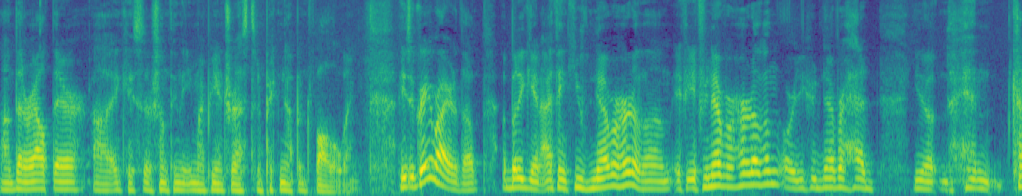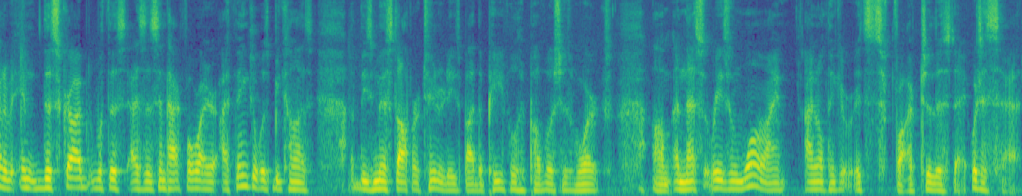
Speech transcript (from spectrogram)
uh, that are out there uh, in case there's something that you might be interested in picking up and following. He's a great writer though, but again, I think you've never heard of him. If, if you've never heard of him or you've never had, you know, him kind of in, described with this as this impactful writer, I think it was because of these missed opportunities by the people who publish his works. Um, and that's the reason why I don't think it, it's survived to this day, which is sad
